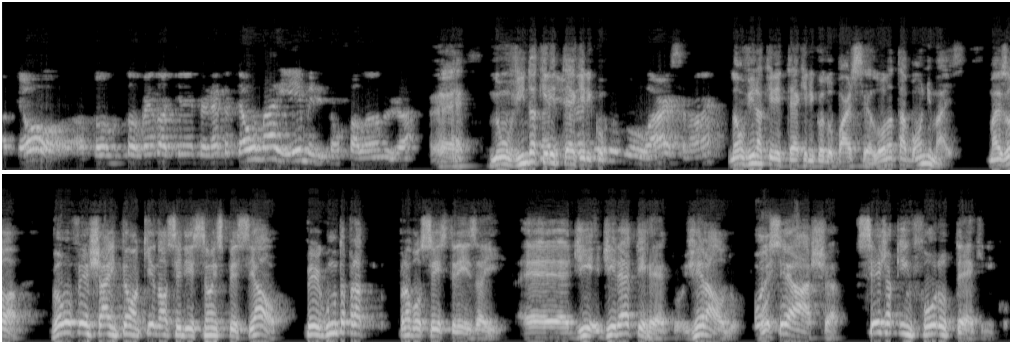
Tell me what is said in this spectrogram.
Até o, tô, tô vendo aqui na internet, até o Naem eles estão falando já. É, não vindo aquele técnico. Do, Arsenal, né? Não vindo aquele técnico do Barcelona, tá bom demais. Mas ó, vamos fechar então aqui a nossa edição especial. Pergunta para para vocês três aí, é, di, direto e reto. Geraldo, Oi. você acha, seja quem for o técnico,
